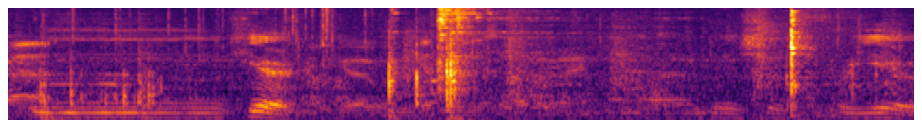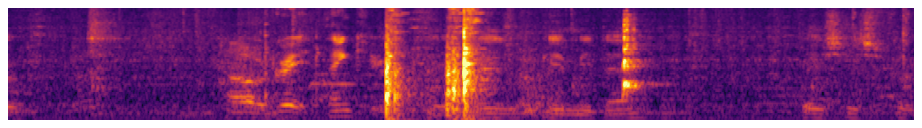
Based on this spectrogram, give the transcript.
Mm, Here. Here. Uh, this is for you. Oh, great! Thank you. Okay, give me that. This is for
